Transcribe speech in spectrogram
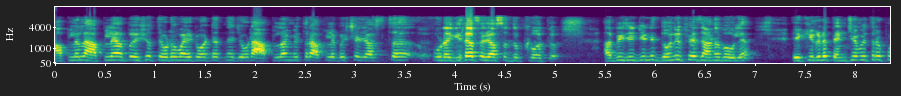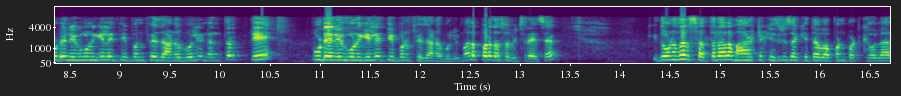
आपल्याला आपल्या अपेक्षा तेवढं वाईट वाटत नाही जेवढा आपला मित्र आपल्यापेक्षा जास्त पुढे गेल्याचं जास्त दुःख होतं. अभिजितजींनी दोन्ही फेज अनुभवल्या. एकीकडे त्यांचे मित्र पुढे निघून गेले ती पण फेज अनुभवली. नंतर ते पुढे निघून गेले ती पण फेज अनुभवली. मला परत असं विचारायचं आहे की दोन हजार सतराला महाराष्ट्र केसरीचा किताब आपण पटकावला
